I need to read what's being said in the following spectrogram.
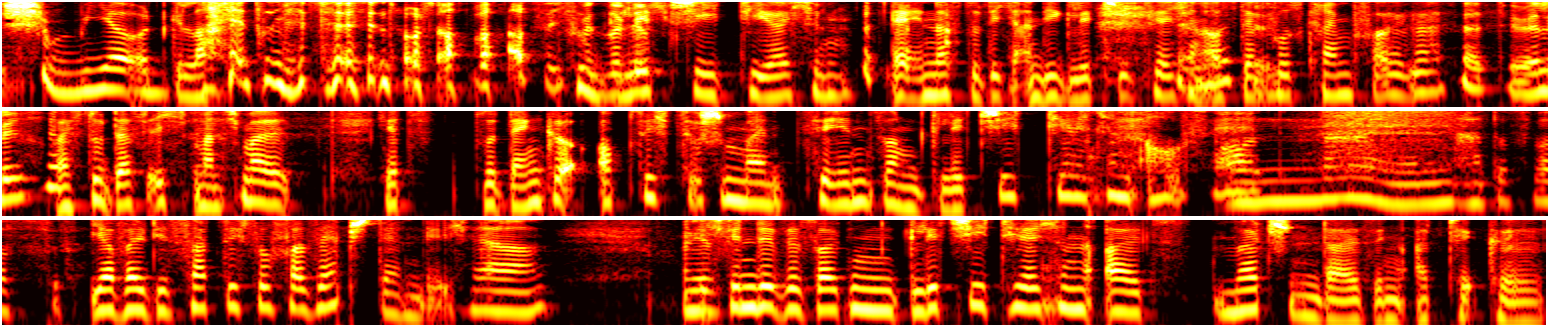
Schmier- und Gleitmitteln oder was? Ich bin so Glitchy-Tierchen. Erinnerst du dich an die Glitchy-Tierchen Ja, aus der. Fußcreme-Folge? Natürlich. Weißt du, dass ich manchmal jetzt so denke, ob sich zwischen meinen Zähnen so ein Glitchy-Tierchen aufhält? Oh nein, hat das was. ja, weil das hat sich so verselbstständigt. Ja. Und Ich finde, wir sollten Glitchy-Tierchen als Merchandising-Artikel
